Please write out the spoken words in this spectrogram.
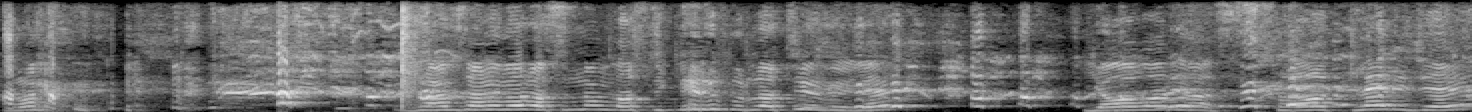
Ra- Ranzanın arasından lastikleri fırlatıyor böyle. Ya var ya saatlerce...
